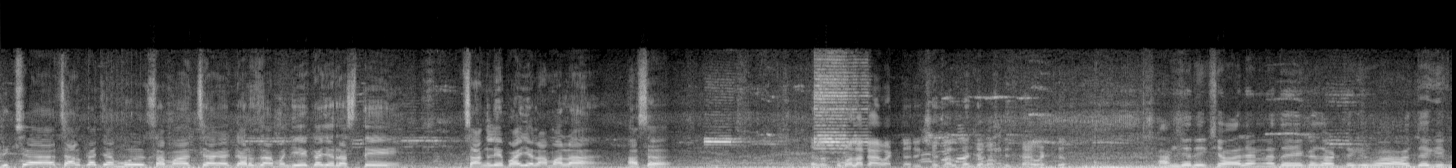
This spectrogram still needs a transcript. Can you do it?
रिक्षा चालकाच्या मूळ समाजच्या गरजा म्हणजे एकच रस्ते चांगले पाहिजे आम्हाला असं. तुम्हाला काय वाटतं? रिक्षा चालकांच्या बाबतीत काय वाटतं? आमच्या रिक्षावाल्यांना तर एकच वाटतं की बुवा औद्योगिक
